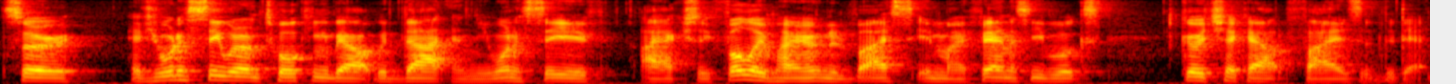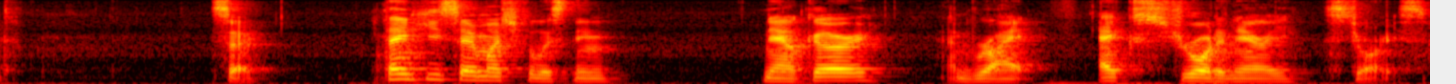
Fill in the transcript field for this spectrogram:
So, if you want to see what I'm talking about with that and you want to see if I actually follow my own advice in my fantasy books, go check out Fires of the Dead. So, thank you so much for listening. Now go and write extraordinary stories.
